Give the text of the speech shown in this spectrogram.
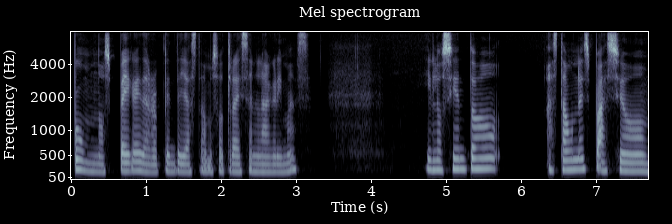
pum, nos pega y de repente ya estamos otra vez en lágrimas. Y lo siento hasta un espacio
